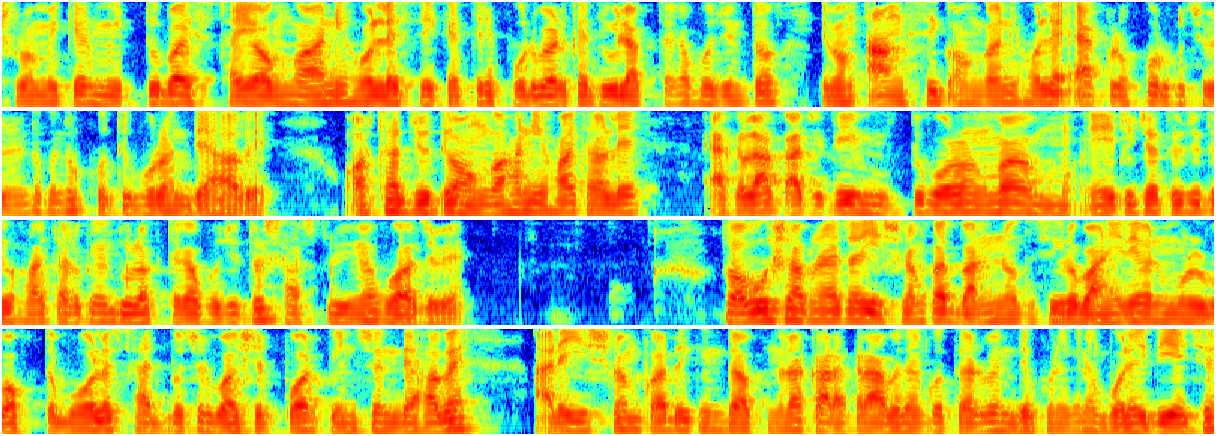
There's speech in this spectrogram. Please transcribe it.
শ্রমিকের মৃত্যু বা স্থায়ী অঙ্গহানি হলে সেক্ষেত্রে পরিবারকে দুই লাখ টাকা পর্যন্ত এবং আংশিক অঙ্গহানি হলে এক লক্ষ রুপিস পর্যন্ত কিন্তু ক্ষতিপূরণ দেওয়া হবে। অর্থাৎ যদি অঙ্গহানি হয় তাহলে এক লাখ আর যদি মৃত্যুবরণ বা এটি জাতীয় যদি হয়, তাহলে দু লাখ টাকা পর্যন্ত স্বাস্থ্য বিমা পাওয়া যাবে। তো অবশ্যই আপনারা যারা ইশ্রম কার্ড বানিয়ে অতি শীঘ্র বানিয়ে দেবেন মূল বক্তব্য হলো ষাট বছর বয়সের পর পেনশন দেওয়া হবে। আর এই ইশ্রম কার্ডে কিন্তু আপনারা কারা কারা আবেদন করতে পারবেন, দেখুন এখানে বলেই দিয়েছে।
